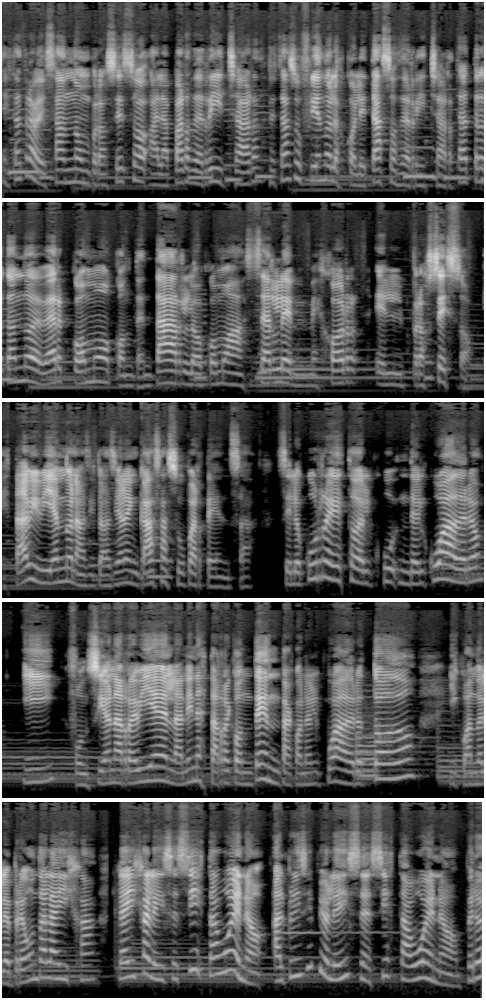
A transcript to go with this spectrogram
está atravesando un proceso a la par de Richard. Está sufriendo los coletazos de Richard. Está tratando de ver cómo contentarlo, cómo hacerle mejor el proceso. Está viviendo una situación en casa súper tensa se le ocurre esto del, del, cuadro y funciona re bien, la nena está re contenta con el cuadro, todo, y cuando le pregunta a la hija, la hija le dice, sí, está bueno. Al principio le dice, sí, está bueno, pero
